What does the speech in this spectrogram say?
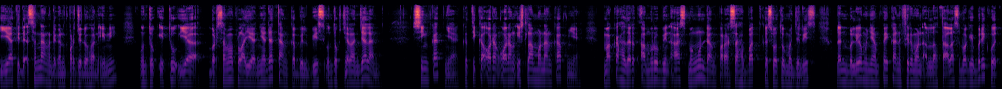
Ia tidak senang dengan perjodohan ini, untuk itu ia bersama pelayannya datang ke Bilbis untuk jalan-jalan. Singkatnya, ketika orang-orang Islam menangkapnya, maka Hadrat Amr bin As mengundang para sahabat ke suatu majelis dan beliau menyampaikan firman Allah Ta'ala sebagai berikut.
